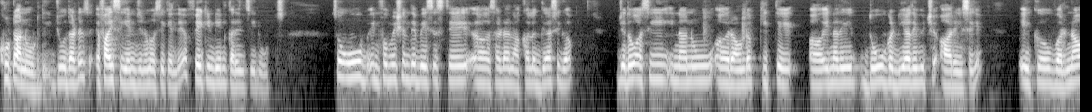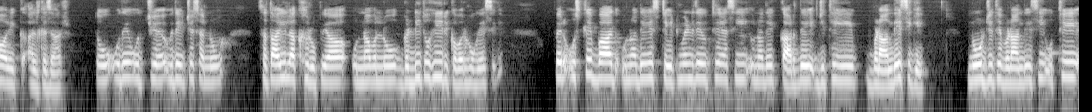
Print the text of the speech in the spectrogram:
ਖੋਟਾ ਨੋਟ ਦੀ ਜੋ ਦੈਟ ਇਜ਼ ਐਫਆਈਸੀਐਨ ਜਿਹਨੂੰ ਅਸੀਂ ਕਹਿੰਦੇ ਆ fake Indian currency notes so ਉਹ ਇਨਫੋਰਮੇਸ਼ਨ ਦੇ ਬੇਸਿਸ ਤੇ ਅ, ਸਾਡਾ ਨਾਕਾ ਲੱਗਿਆ ਸੀਗਾ ਜਦੋਂ ਅਸੀਂ ਇਹਨਾਂ ਨੂੰ ਰਾਉਂਡ ਅਪ ਕੀਤੇ ਇਹਨਾਂ ਦੇ ਦੋ ਗੱਡੀਆਂ ਦੇ ਵਿੱਚ ਆ ਰਹੇ ਸੀਗੇ, ਇੱਕ ਵਰਨਾ ਔਰ ਇੱਕ ਅਲਕਜ਼ਾਰ। ਤੋਂ ਉਹਦੇ ਉੱਚ, ਉਹਦੇ ਵਿੱਚ ਸਾਨੂੰ 27 ਲੱਖ ਰੁਪਇਆ ਉਹਨਾਂ ਵੱਲੋਂ ਗੱਡੀ ਤੋਂ ਹੀ ਰਿਕਵਰ ਹੋ ਗਏ ਸੀਗੇ। ਫਿਰ ਉਸ ਤੋਂ ਬਾਅਦ ਉਹਨਾਂ ਦੇ ਸਟੇਟਮੈਂਟ ਦੇ ਉੱਤੇ ਅਸੀਂ ਉਹਨਾਂ ਦੇ ਘਰ ਦੇ ਜਿੱਥੇ ਇਹ ਬਣਾਉਂਦੇ ਸੀਗੇ ਨੋਟ ਜਿੱਥੇ ਬਣਾਉਂਦੇ ਸੀ, ਉੱਥੇ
